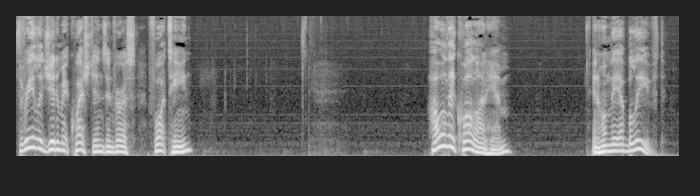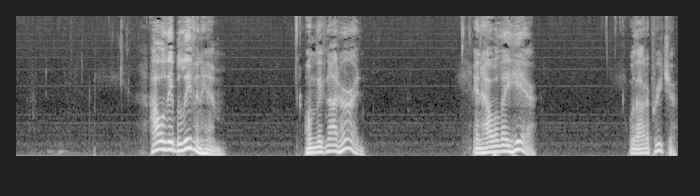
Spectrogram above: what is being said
three legitimate questions in verse 14. How will they call on him in whom they have believed? How will they believe in him whom they've not heard? And how will they hear without a preacher?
